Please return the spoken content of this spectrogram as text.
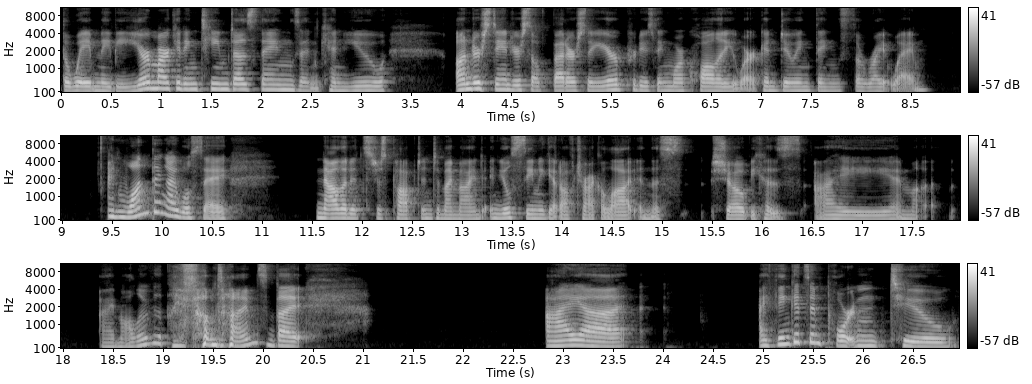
the way maybe your marketing team does things and can you understand yourself better so you're producing more quality work and doing things the right way and one thing I will say now that it's just popped into my mind, and you'll see me get off track a lot in this show because I am I'm all over the place sometimes, but I uh I think it's important to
